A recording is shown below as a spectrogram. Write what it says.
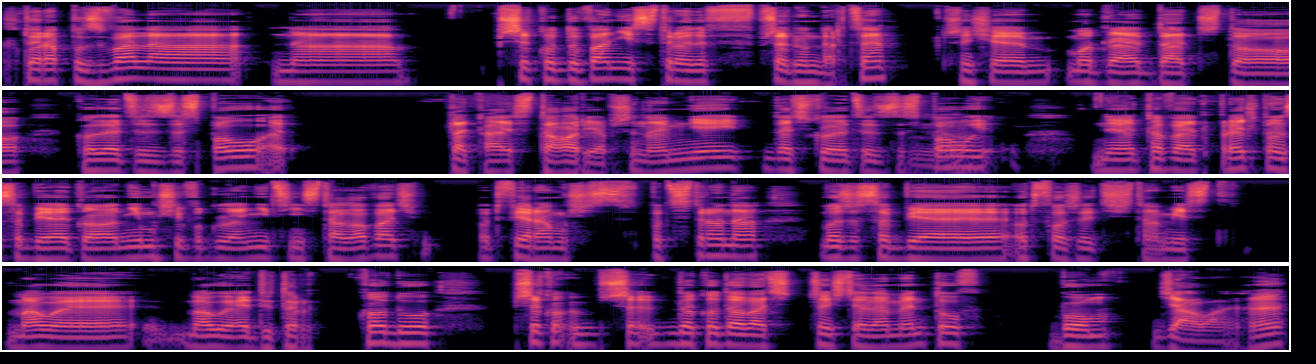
która pozwala na przekodowanie strony w przeglądarce. W sensie mogę dać to koledze z zespołu, e, taka jest teoria przynajmniej, dać koledze z zespołu no. kawałek projektu, on sobie go nie musi w ogóle nic instalować, otwiera mu się podstrona, może sobie otworzyć, tam jest mały, mały edytor kodu, dokodować część elementów, bum, działa. Nie?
